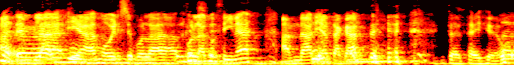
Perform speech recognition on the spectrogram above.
a temblar y a moverse por la, por la cocina, andar y atacarte. Entonces está diciendo,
